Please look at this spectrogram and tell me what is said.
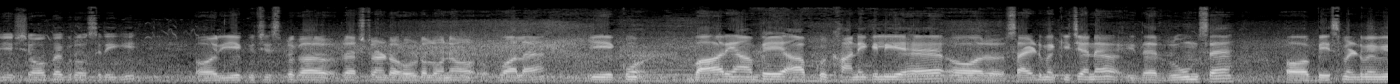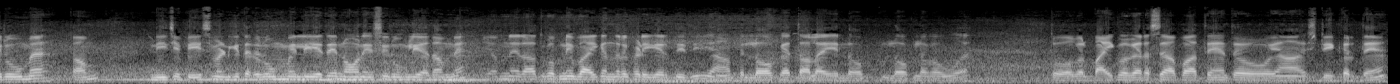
ये शॉप है ग्रोसरी की। और ये कुछ इस प्रकार रेस्टोरेंट और होटल होने वाला है। ये बाहर यहाँ पे आपको खाने के लिए है और साइड में किचन है, इधर रूम्स हैं और बेसमेंट में भी रूम है। तो हम नीचे बेसमेंट की तरह रूम में लिए थे नॉन एसी रूम लिया था हमने। ये हमने रात को अपनी बाइक अंदर खड़ी कर दी थी। यहाँ पे लॉक है, ताला ये लॉक लॉक लगा हुआ है। तो अगर बाइक वगैरह से आप आते हैं तो यहाँ स्टे करते हैं।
